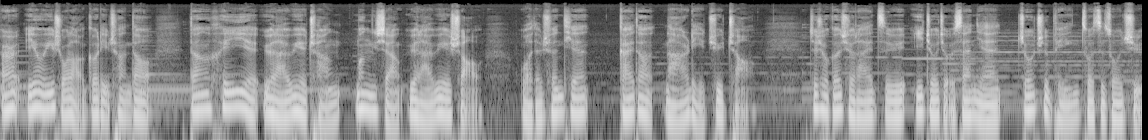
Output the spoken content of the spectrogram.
而也有一首老歌里唱到：“当黑夜越来越长，梦想越来越少，我的春天该到哪里去找？”这首歌曲来自于一九九三年周志平作词作曲，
